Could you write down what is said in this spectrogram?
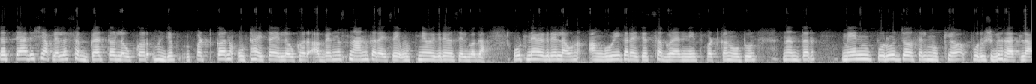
तर त्या दिवशी आपल्याला सगळ्यात लवकर म्हणजे पटकन उठायचं आहे लवकर अभ्यंग स्नान करायचं आहे उठणे वगैरे असेल बघा. उठणे वगैरे लावून आंघोळी करायचे सगळ्यांनीच पटकन उठून. नंतर मेन पुरुष जो असेल मुख्य पुरुष घरातला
